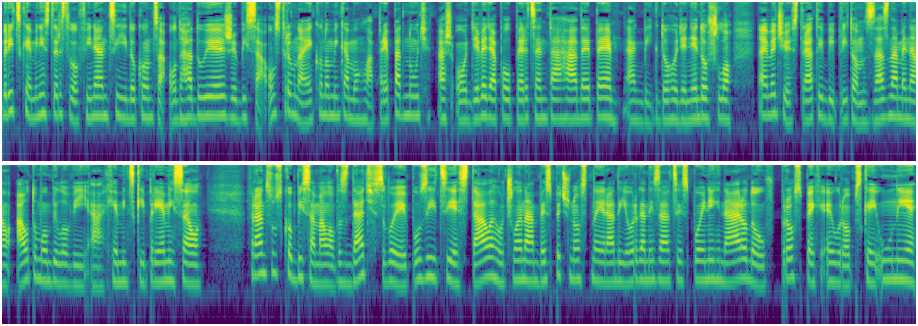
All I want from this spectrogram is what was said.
Britské ministerstvo financií dokonca odhaduje, že by sa ostrovná ekonomika mohla prepadnúť až o 9,5% HDP, ak by k dohode nedošlo. Najväčšie straty by pritom zaznamenal automobilový a chemický priemysel. Francúzsko by sa malo vzdať svojej pozície stáleho člena Bezpečnostnej rady Organizácie spojených národov v prospech Európskej únie.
